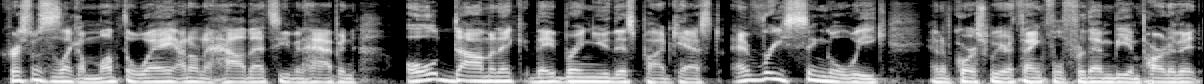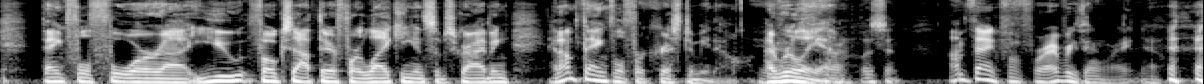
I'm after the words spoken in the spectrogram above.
Christmas is like a month away. I don't know how that's even happened. Old Dominick, they bring you this podcast every single week, and of course, we are thankful for them being part of it. Thankful for uh, you folks out there for liking and subscribing, and I'm thankful for Chris Dimino. I really am. Listen, I'm thankful for everything right now.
